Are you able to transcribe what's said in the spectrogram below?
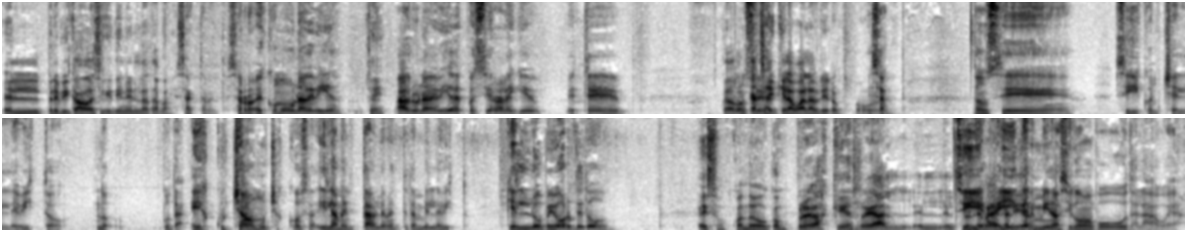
el prepicado ese que tiene en la tapa. Exactamente. Cerró. Es como una bebida. Sí, Abre una bebida, después cierra y que esté. claro, vos Entonces- cachai que la weá la abrieron. Exacto. Entonces, sí, con Shell he visto. No, puta, he escuchado muchas cosas y lamentablemente también la he visto. Que es lo peor de todo. Eso, cuando compruebas que es real el, el Sí, problema de ahí calidad. termino así como puta la wea.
